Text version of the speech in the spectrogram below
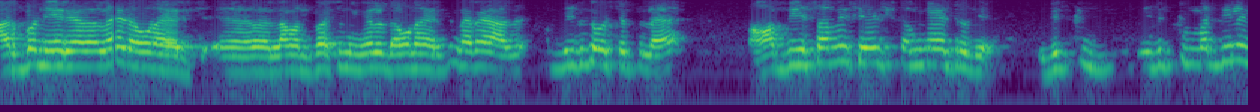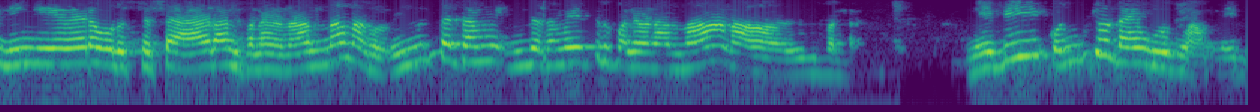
அர்பன் ஏரியால டவுன் ஆயிருச்சு லெவன் பர்சன்ட் மேல டவுன் ஆயிருக்கு. நிறைய அது அப்படி இருக்க பட்சத்துல ஆப்வியஸாவே சேல்ஸ் கம்மியாயிட்டு இருக்கு. இதுக்கு இதுக்கு மத்தியில நீங்க வேற ஒரு ஸ்ட்ரெஸ் ஆட் ஆன் பண்ண வேணாம் தான் நான் இந்த சமயம் இந்த சமயத்துல பண்ண வேணாம் தான் நான் இது பண்றேன். மேபி கொஞ்சம் டைம் கொடுக்கலாம். மேபி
